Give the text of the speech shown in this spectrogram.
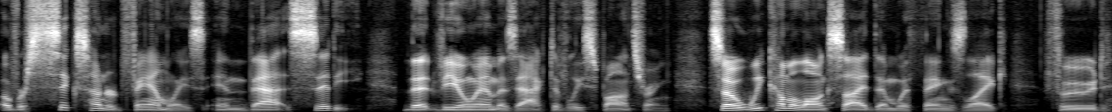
over 600 families in that city that VOM is actively sponsoring. So we come alongside them with things like food,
